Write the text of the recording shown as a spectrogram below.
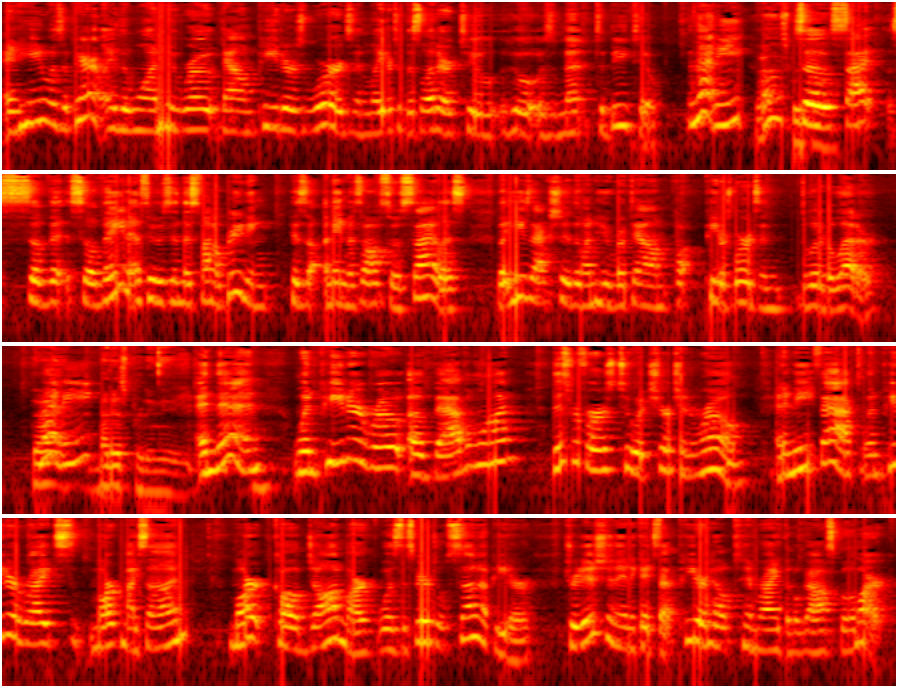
and he was apparently the one who wrote down Peter's words and later to this letter to who it was meant to be to. Isn't that neat? So cool. Si- Sylv- Silvanus, who's in this final greeting, his name is also Silas, but he's actually the one who wrote down Peter's words and delivered the letter. Isn't that neat? that is pretty neat. And then, when Peter wrote of Babylon, this refers to a church in Rome. And a neat fact when Peter writes, Mark, my son, Mark, called John Mark, was the spiritual son of Peter. Tradition indicates that Peter helped him write the Gospel of Mark.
